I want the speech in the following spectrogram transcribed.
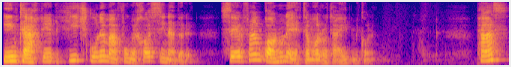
این تحقیق هیچ گونه مفهوم خاصی نداره. صرفا قانون احتمال رو تایید می‌کنه. پس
